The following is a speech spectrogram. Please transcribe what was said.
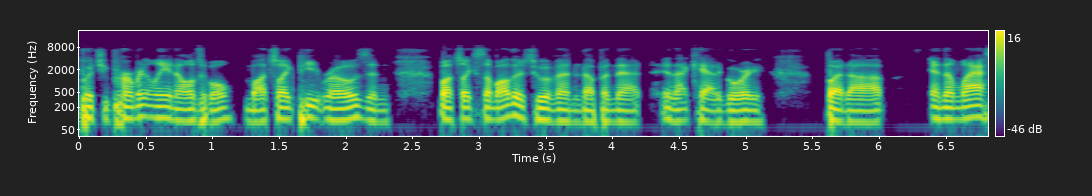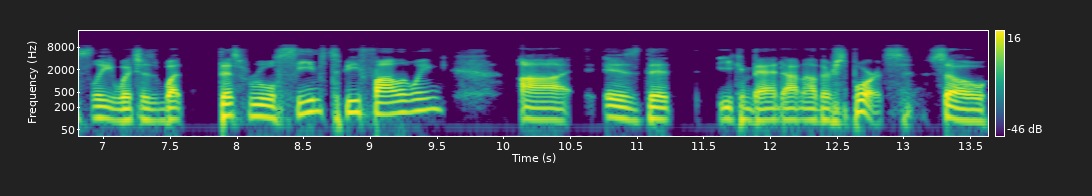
puts you permanently ineligible, much like Pete Rose and much like some others who have ended up in that in that category. But uh, and then lastly, which is what this rule seems to be following, uh, is that you can bet on other sports. So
